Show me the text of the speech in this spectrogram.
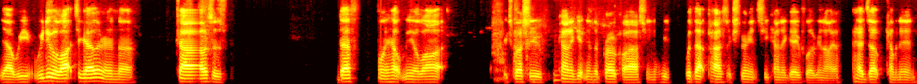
yeah, we we do a lot together, and uh, Travis has definitely helped me a lot, especially kind of getting in the pro class. You know, he, with that past experience, he kind of gave Logan I a heads up coming in,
